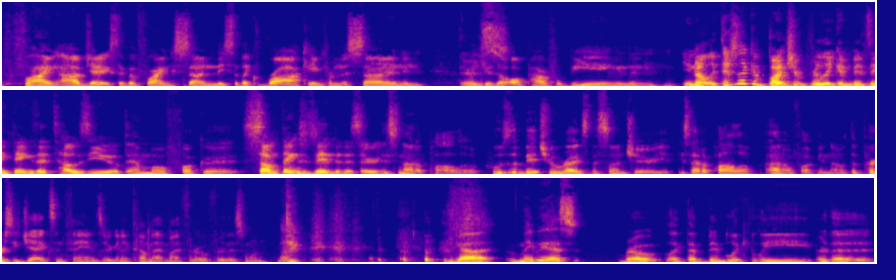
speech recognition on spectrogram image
flying objects, like the flying sun. They said like Ra came from the sun, and There's he's an all powerful being. And then you know, like there's like a bunch of really convincing things that tells you that motherfucker. something's been it- to this earth. It's not Apollo. Who's the bitch who rides the sun chariot? Is that Apollo? I don't fucking know. The Percy Jackson fans are gonna come at my throat for this one. You got maybe that's bro like the biblically or the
